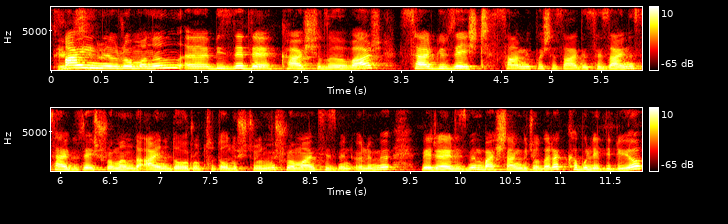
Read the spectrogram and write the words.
Temsilen. Aynı romanın e, bizde de karşılığı var. Sergüzeşt, Sami Paşazade Sezai'nin Sergüzeşt romanı da aynı doğrultuda oluşturulmuş. Romantizmin ölümü ve realizmin başlangıcı olarak kabul ediliyor.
